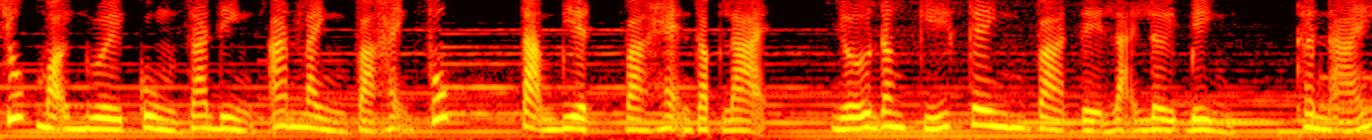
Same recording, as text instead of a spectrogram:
Chúc mọi người cùng gia đình an lành và hạnh phúc. Tạm biệt và hẹn gặp lại. Nhớ đăng ký kênh và để lại lời bình. Thân ái!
